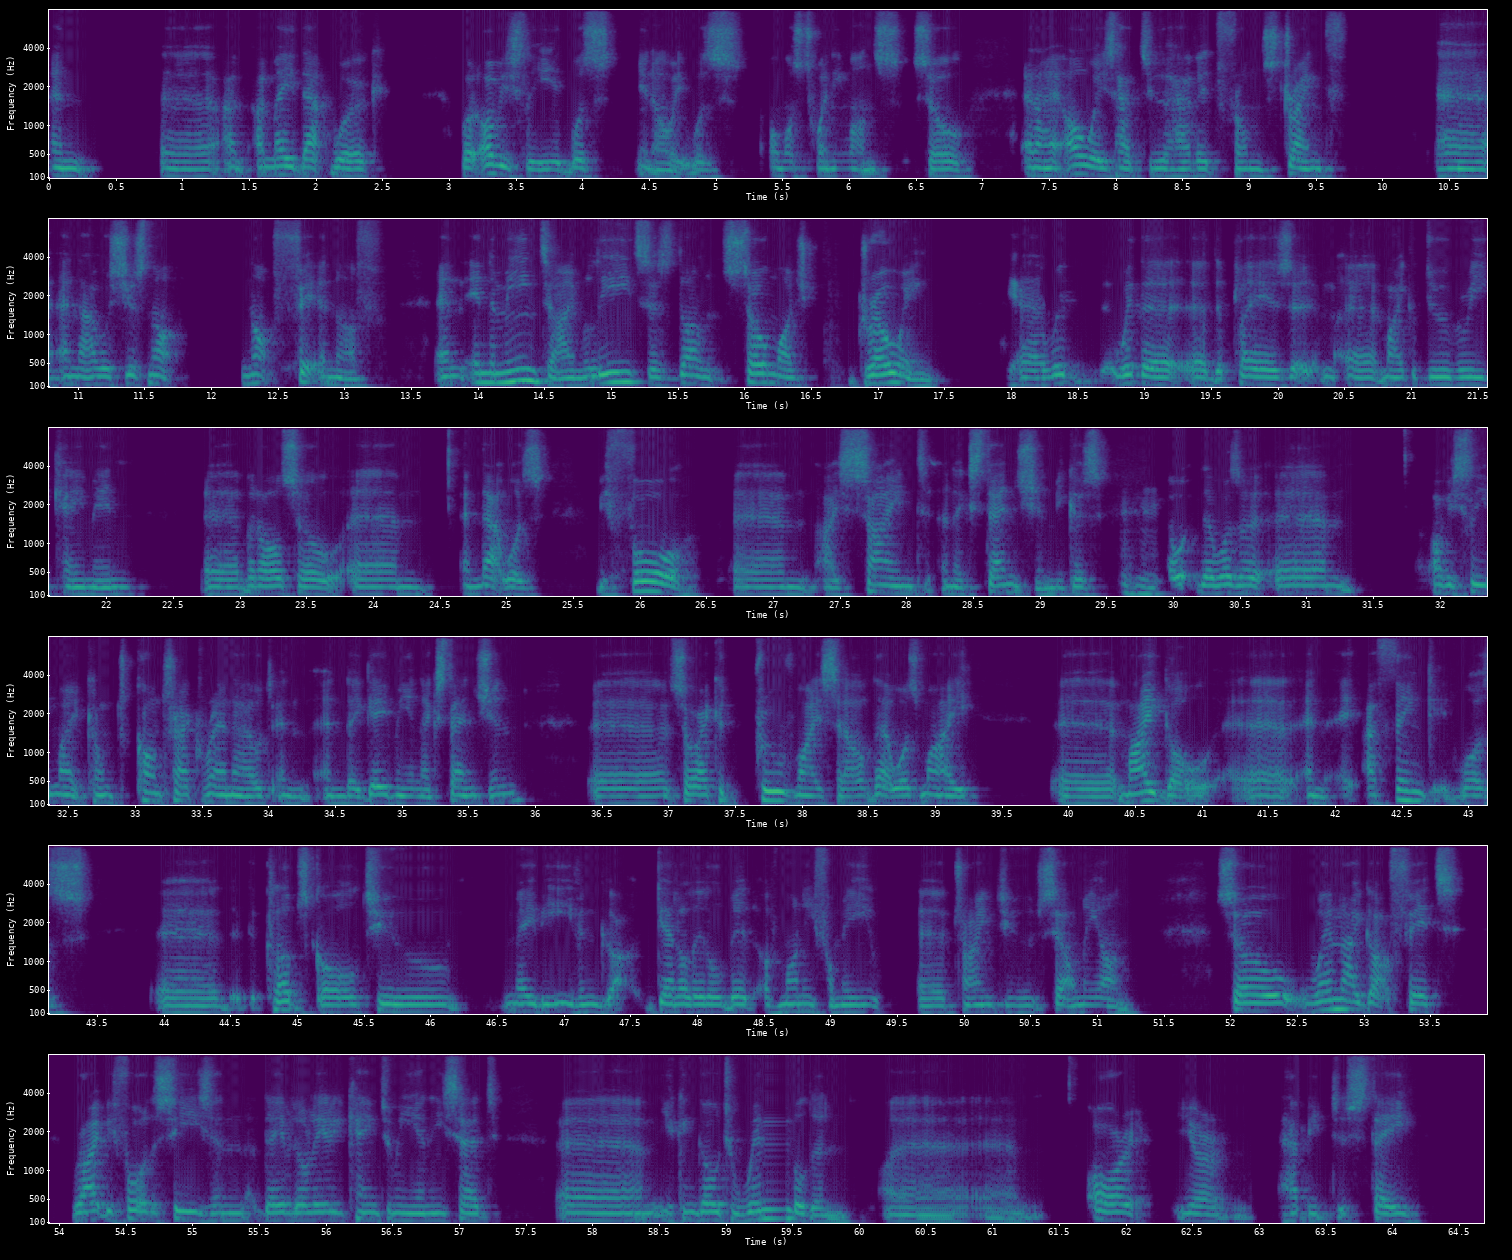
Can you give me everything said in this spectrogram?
and uh, I, I made that work. But obviously, it was you know it was almost 20 months. So and I always had to have it from strength, uh, and I was just not not fit enough. And in the meantime, Leeds has done so much growing Yeah. uh, with with the uh, the players. Uh, uh, Michael Duberry came in, uh, but also um, and that was before um, I signed an extension because there was a um, obviously my con- contract ran out and and they gave me an extension uh, so I could prove myself. That was my uh, my goal, uh, and I think it was uh, the club's goal to maybe even got, get a little bit of money for me, uh, trying to sell me on. So when I got fit, right before the season, David O'Leary came to me and he said, um, "You can go to Wimbledon, uh, um, or you're happy to stay."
